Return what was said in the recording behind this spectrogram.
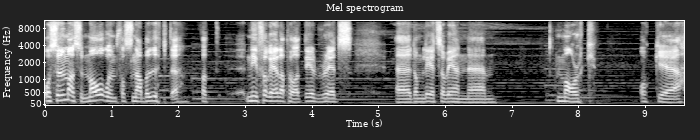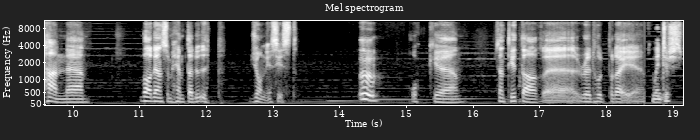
Och summa summarum för att snabba upp det. För att eh, ni får reda på att det är Reds, eh, de leds av en eh, Mark. Och eh, han var den som hämtade upp Johnny sist. Mm. Och sen tittar Red Hood på dig. Winters,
